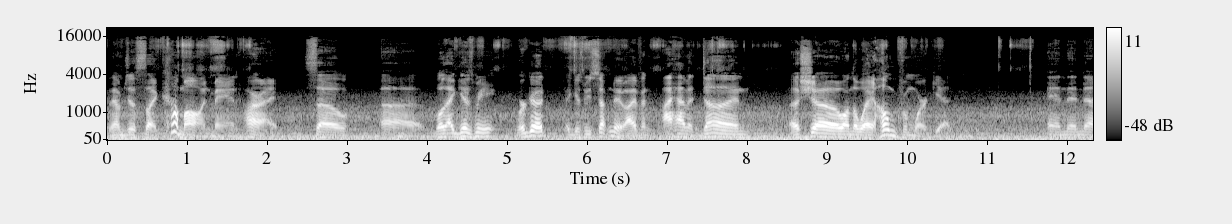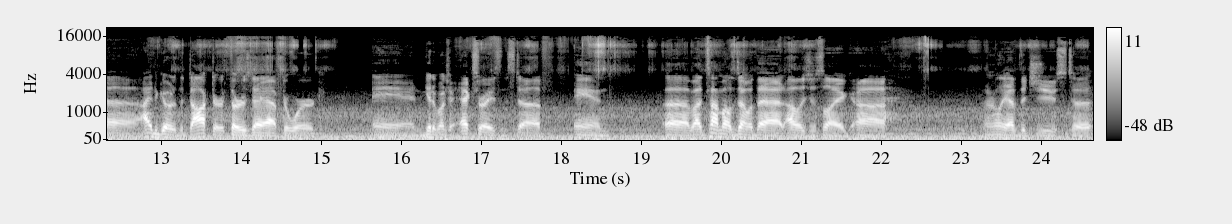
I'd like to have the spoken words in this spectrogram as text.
And I'm just like, come on, man. All right. So, uh, well, that gives me, we're good. It gives me something new. I haven't, I haven't done a show on the way home from work yet. And then uh, I had to go to the doctor Thursday after work and get a bunch of x-rays and stuff. And uh, by the time I was done with that, I was just like, uh, I don't really have the juice to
